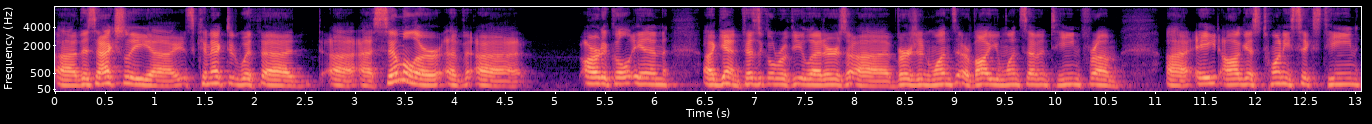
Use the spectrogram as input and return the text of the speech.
uh, this actually uh, is connected with a, a similar uh, article in, again, Physical Review Letters, uh, version one or volume 117 from uh, 8 August 2016,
